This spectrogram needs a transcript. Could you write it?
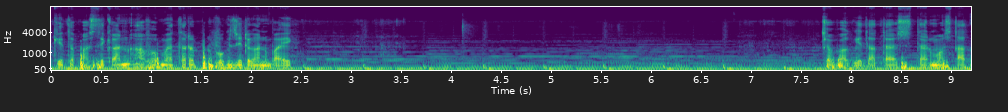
Kita pastikan avometer berfungsi dengan baik. Coba kita tes termostat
